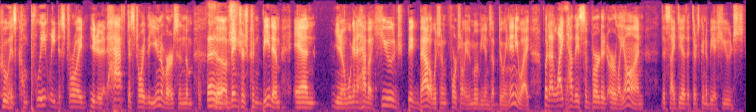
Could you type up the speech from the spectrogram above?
who has completely destroyed, you know, half destroyed the universe, and the, the Avenge. Avengers couldn't beat him. And you know, we're gonna have a huge big battle, which unfortunately the movie ends up doing anyway. But I like how they subverted early on this idea that there's gonna be a huge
